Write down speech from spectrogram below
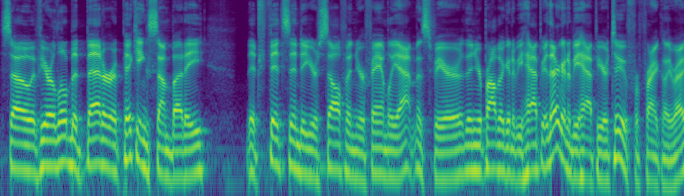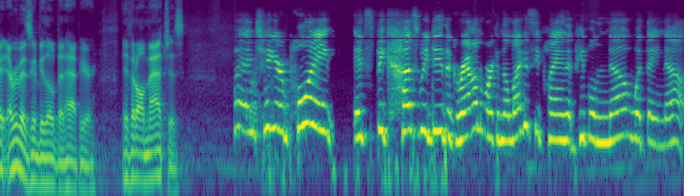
So if you're a little bit better at picking somebody that fits into yourself and your family atmosphere, then you're probably going to be happier. They're going to be happier too, for frankly, right? Everybody's going to be a little bit happier if it all matches. And to your point, it's because we do the groundwork and the legacy planning that people know what they know.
